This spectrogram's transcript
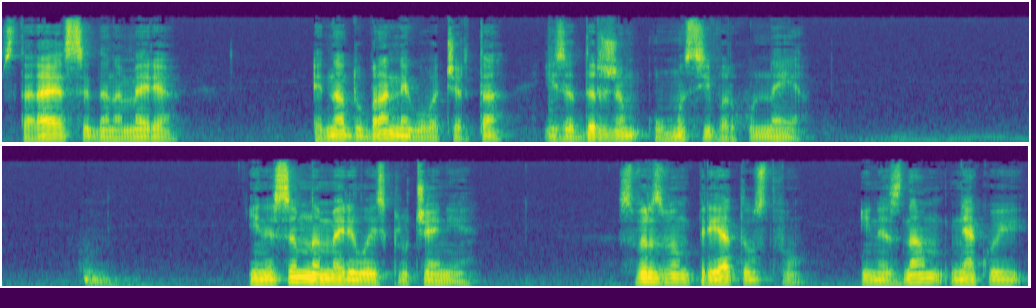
старая се да намеря една добра негова черта и задържам ума си върху нея. И не съм намерила изключение. Свързвам приятелство и не знам някой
